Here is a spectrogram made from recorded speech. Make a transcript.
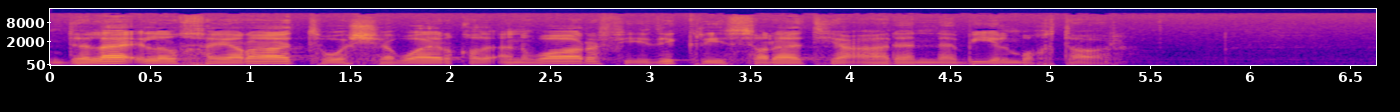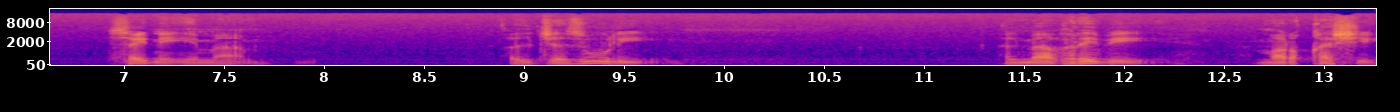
دلائل الخيرات والشوارق الأنوار في ذكر الصلاة على النبي المختار سيدنا إمام الجزولي المغربي مرقشي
